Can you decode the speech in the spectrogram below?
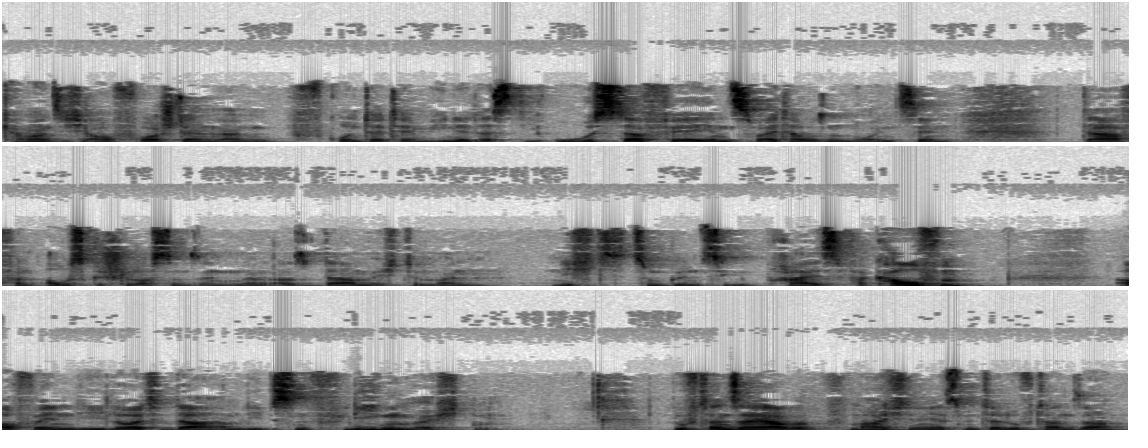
Kann man sich auch vorstellen, aufgrund der Termine, dass die Osterferien 2019 davon ausgeschlossen sind. Ne? Also da möchte man nicht zum günstigen Preis verkaufen auch wenn die Leute da am liebsten fliegen möchten. Lufthansa, ja, aber was mache ich denn jetzt mit der Lufthansa?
